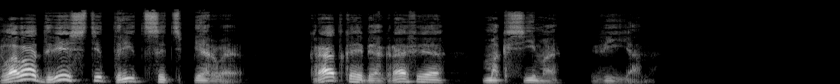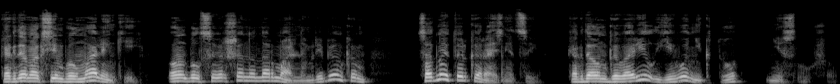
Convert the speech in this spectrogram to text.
Глава 231. Краткая биография Максима Вияна. Когда Максим был маленький, он был совершенно нормальным ребенком, с одной только разницей. Когда он говорил, его никто не слушал.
